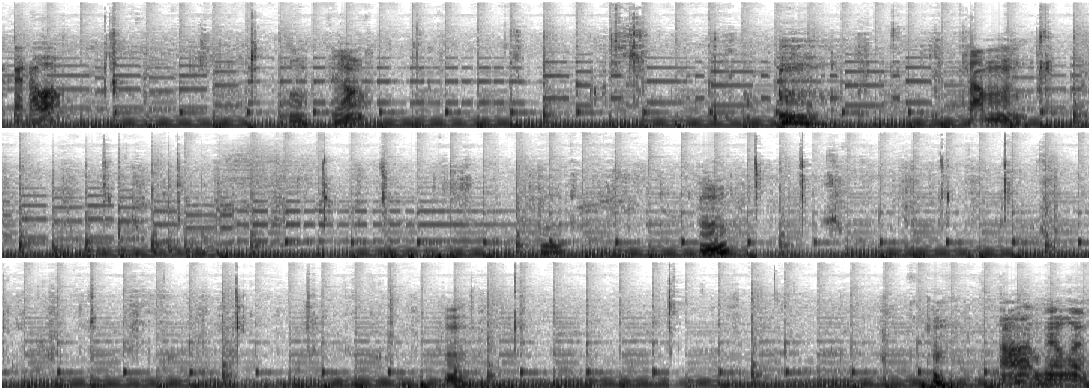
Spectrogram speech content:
คักกระดอกอืมเดี๋ยวอืมจำอืมอืมอืมอืมอ๋อเพียงเลย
